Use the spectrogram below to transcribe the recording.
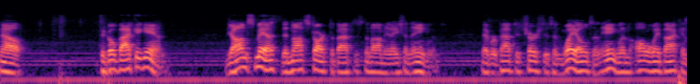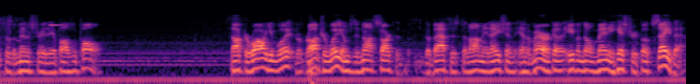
Now, to go back again, John Smyth did not start the Baptist denomination in England. There were Baptist churches in Wales and England all the way back into the ministry of the Apostle Paul. Dr. Roger Williams did not start the, the Baptist denomination in America, even though many history books say that.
